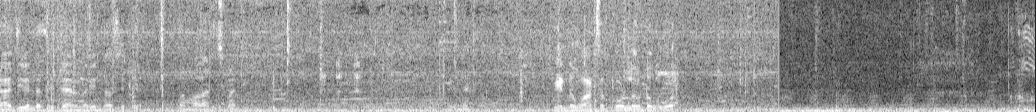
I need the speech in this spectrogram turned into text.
രാജീവിന്റെ സീറ്റായിരുന്നു വിൻഡോ സീറ്റ് നമ്മൾ അടിച്ചു മാറ്റി. വീണ്ടും വാട്സപ്പ് കോളിലോട്ട് പോവുക നമ്മൾ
